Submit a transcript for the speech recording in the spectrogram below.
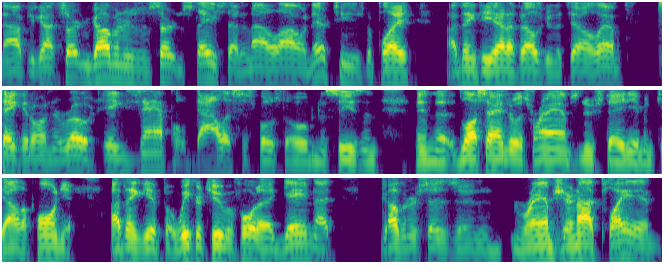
Now, if you got certain governors in certain states that are not allowing their teams to play, I think the NFL is going to tell them take it on the road. Example: Dallas is supposed to open the season in the Los Angeles Rams' new stadium in California. I think if a week or two before that game, that governor says, uh, "Rams, you're not playing,"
